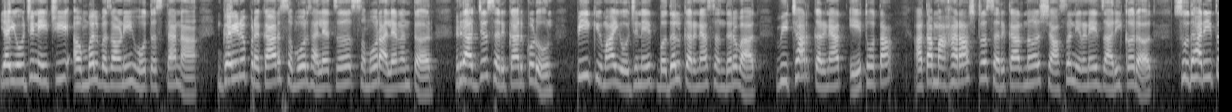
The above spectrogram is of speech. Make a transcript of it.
या योजनेची अंमलबजावणी होत असताना गैरप्रकार समोर झाल्याचं समोर आल्यानंतर राज्य सरकारकडून पीक विमा योजनेत बदल करण्यासंदर्भात विचार करण्यात येत होता. आता महाराष्ट्र सरकारनं शासन निर्णय जारी करत सुधारित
